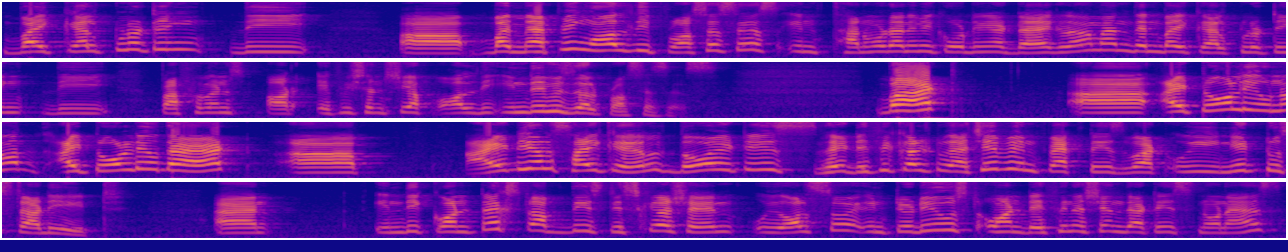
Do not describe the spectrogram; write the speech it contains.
by calculating the uh, by mapping all the processes in thermodynamic coordinate diagram and then by calculating the performance or efficiency of all the individual processes. But uh, I told you know I told you that uh, ideal cycle though it is very difficult to achieve in practice, but we need to study it and in the context of this discussion we also introduced one definition that is known as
